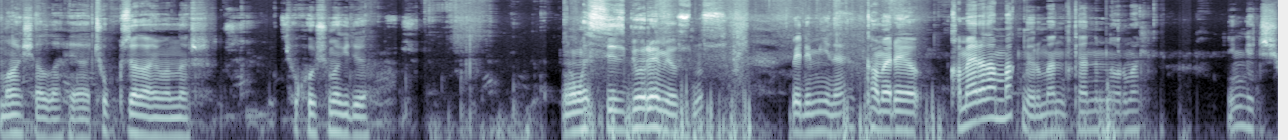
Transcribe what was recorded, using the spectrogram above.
Maşallah ya çok güzel hayvanlar. Çok hoşuma gidiyor. Ama siz göremiyorsunuz. Benim yine kameraya kameradan bakmıyorum ben kendim normal. Yengeç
